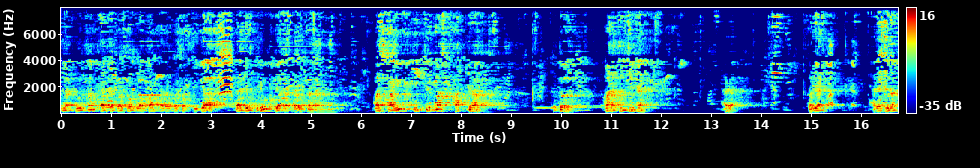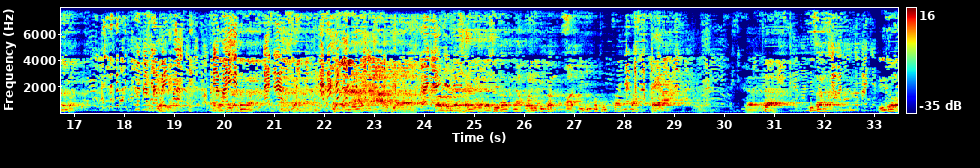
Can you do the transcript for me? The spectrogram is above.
96 RT 08 RT 03 Tanjung Priuk Jakarta Utara Mas kawin cincin mas 4 gram betul mana cincinnya ada kalian ada suratnya enggak Diapain Pak? ada Diapain? Ada. Ada aja. Kalau punya saya nggak ada suratnya. Kalau itu kan Mas ini membuka Mas perak. Ya, udah. Ikhlas. Itu.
